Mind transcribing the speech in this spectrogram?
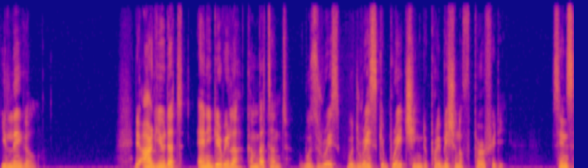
illegal. They argued that any guerrilla combatant risk, would risk breaching the prohibition of perfidy, since,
